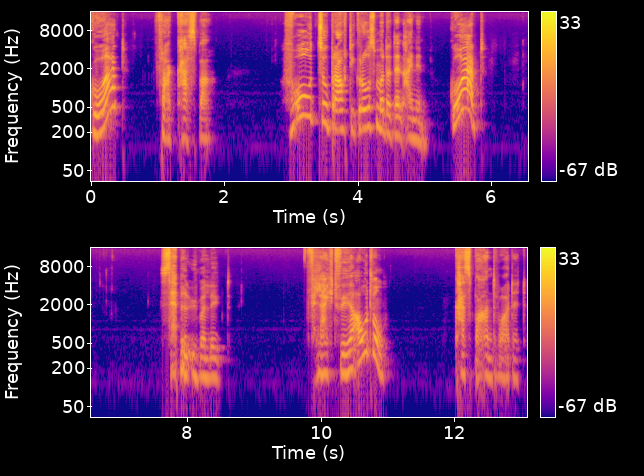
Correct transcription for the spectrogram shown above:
Gurt? fragt Kaspar. Wozu braucht die Großmutter denn einen Gurt? Seppel überlegt. Vielleicht für ihr Auto. Kaspar antwortet.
